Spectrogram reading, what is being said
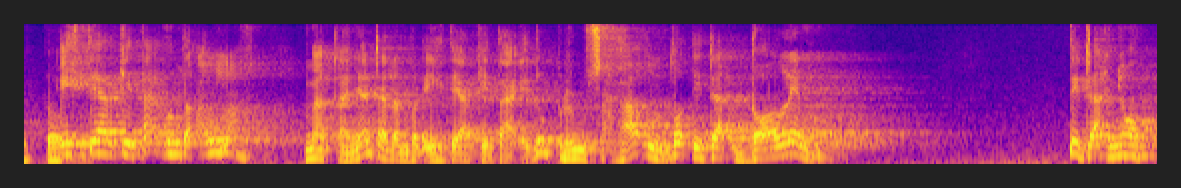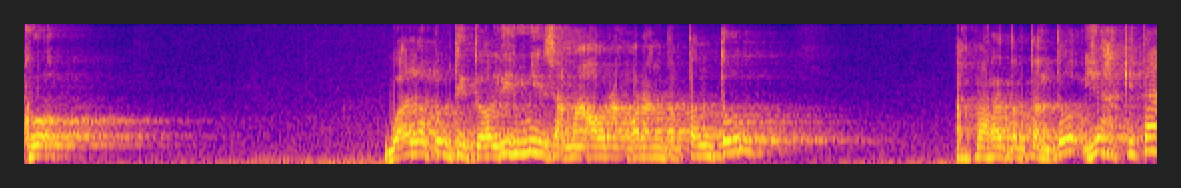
Betul. Ikhtiar kita untuk Allah. Makanya dalam berikhtiar kita itu berusaha untuk tidak dolim. Tidak nyogok walaupun didolimi sama orang-orang tertentu aparat tertentu ya kita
